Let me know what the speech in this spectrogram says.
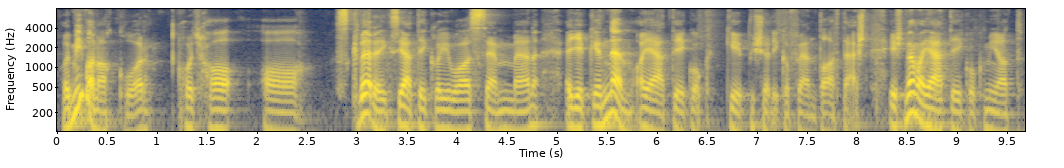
hogy mi van akkor, hogyha a Square Enix játékaival szemben egyébként nem a játékok képviselik a fenntartást, és nem a játékok miatt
